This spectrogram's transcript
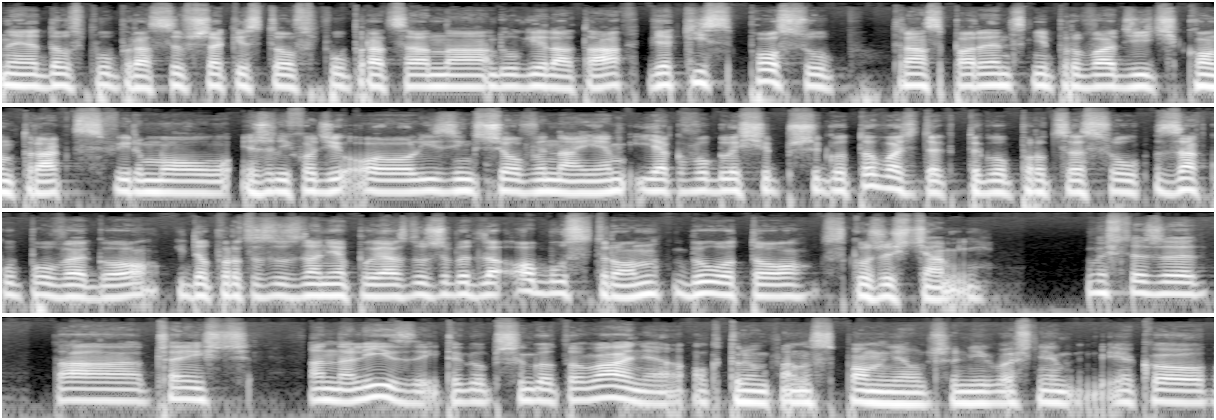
e, do współpracy. Wszak jest to współpraca na długie lata. W jaki sposób transparentnie prowadzić kontrakt z firmą, jeżeli chodzi o leasing czy o wynajem i jak w ogóle się przygotować do tego procesu zakupowego i do procesu zdania pojazdu, żeby dla obu stron było to z korzyściami. Myślę, że ta część analizy i tego przygotowania, o którym Pan wspomniał, czyli właśnie jako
